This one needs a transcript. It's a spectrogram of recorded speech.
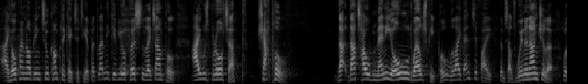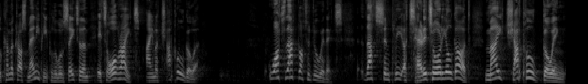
I hope I'm not being too complicated here, but let me give you a personal example. I was brought up chapel. That, that's how many old Welsh people will identify themselves. Wyn and Angela will come across many people who will say to them, It's all right, I'm a chapel goer. What's that got to do with it? That's simply a territorial God. My chapel going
